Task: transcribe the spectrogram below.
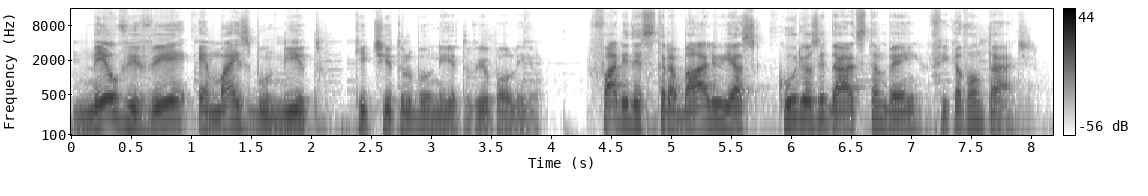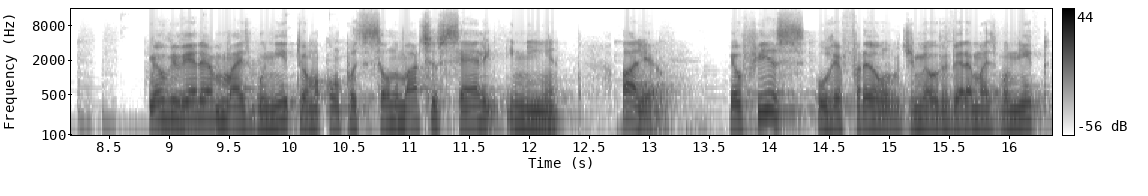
Meu Viver é Mais Bonito. Que título bonito, viu, Paulinho? Fale desse trabalho e as curiosidades também, fica à vontade. Meu Viver é Mais Bonito é uma composição do Márcio Selle e minha. Olha, eu fiz o refrão de Meu Viver é Mais Bonito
